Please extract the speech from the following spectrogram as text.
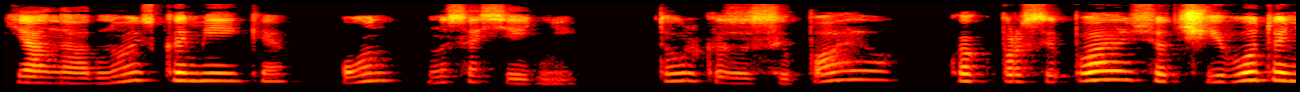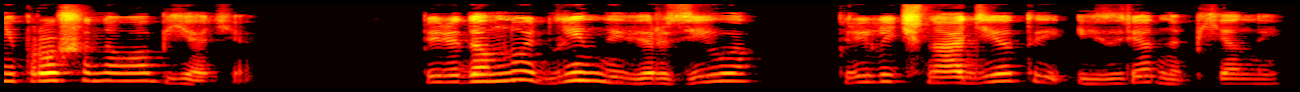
Я на одной скамейке, он на соседней. Только засыпаю, как просыпаюсь от чьего-то непрошенного объятия. Передо мной длинный верзила, прилично одетый и изрядно пьяный.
